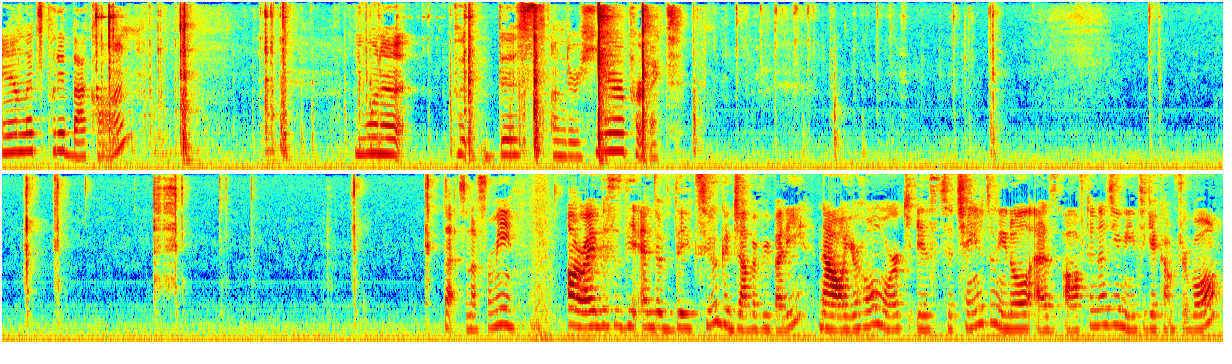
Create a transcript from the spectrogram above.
And let's put it back on. You wanna put this under here, perfect. That's enough for me. All right, this is the end of day two. Good job, everybody. Now, your homework is to change the needle as often as you need to get comfortable.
